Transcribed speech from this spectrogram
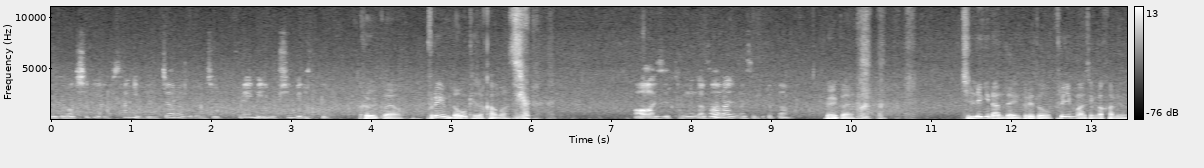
여기 확실히 산이 밀자라 그런지 프레임이 60이라 그럴까요? 프레임 너무 쾌적한 것 같아요. 아 이제 당분간 사활하는 말씀 듣겠다. 그러니까요. 질리긴 한데 그래도 프레임만 생각하면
